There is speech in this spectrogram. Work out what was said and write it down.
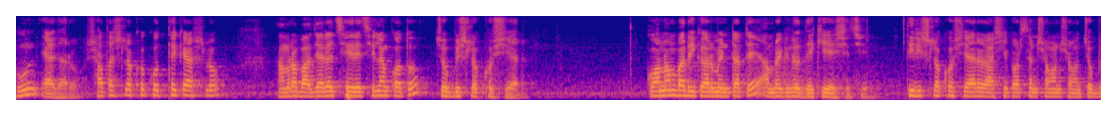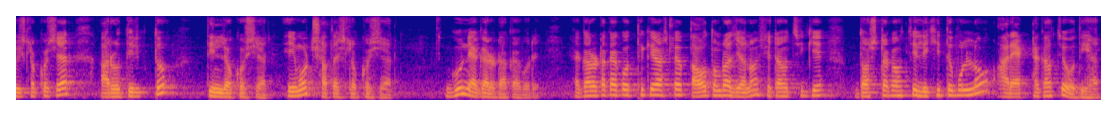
গুণ এগারো। সাতাশ লক্ষ থেকে আসলো? আমরা বাজারে ছেড়েছিলাম কত? চব্বিশ লক্ষ শেয়ার ক নম্বর রিকোয়ারমেন্টটাতে আমরা কিন্তু দেখিয়ে এসেছি। তিরিশ লক্ষ শেয়ারের আশি পার্সেন্ট সমান সমান চব্বিশ লক্ষ শেয়ার আর অতিরিক্ত তিন লক্ষ শেয়ার এই মোট সাতাশ লক্ষ শেয়ার গুণ এগারো টাকা করে। এগারো টাকা থেকে আসলে তাও তোমরা জানো, সেটা হচ্ছে গিয়ে দশ টাকা হচ্ছে লিখিত মূল্য আর এক টাকা হচ্ছে অধিহার।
